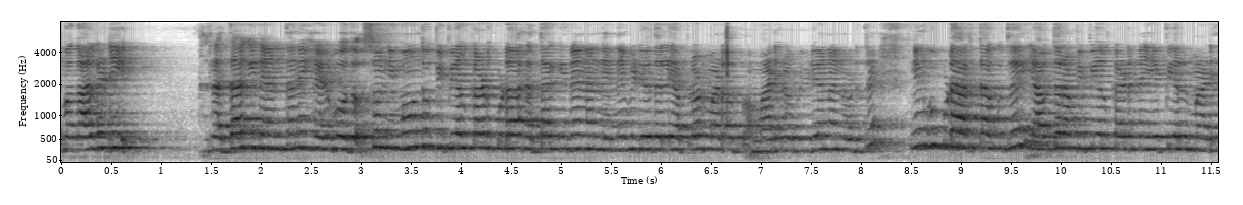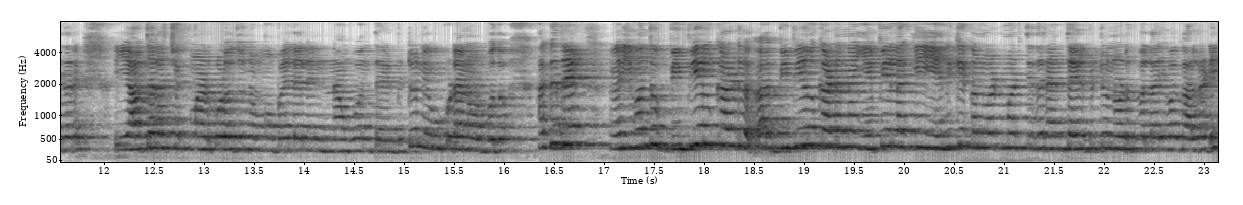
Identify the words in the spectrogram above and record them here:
ಇವಾಗ ಆಲ್ರೆಡಿ ರದ್ದಾಗಿದೆ ಅಂತಲೇ ಹೇಳ್ಬೋದು. ಸೊ ನಿಮ್ಮ ಒಂದು ಬಿ ಪಿ ಎಲ್ ಕಾರ್ಡ್ ಕೂಡ ರದ್ದಾಗಿದೆ. ನಾನು ನಿನ್ನೆ ವಿಡಿಯೋದಲ್ಲಿ ಅಪ್ಲೋಡ್ ಮಾಡೋ, ಮಾಡಿರೋ ವಿಡಿಯೋನ ನೋಡಿದ್ರೆ ನಿಮಗೂ ಕೂಡ ಅರ್ಥ ಆಗುತ್ತೆ. ಯಾವ ಥರ ಬಿ ಪಿ ಎಲ್ ಕಾರ್ಡನ್ನು ಎ ಪಿ ಎಲ್ ಮಾಡಿದ್ದಾರೆ, ಯಾವ ಥರ ಚೆಕ್ ಮಾಡ್ಕೊಳ್ಳೋದು ನಮ್ಮ ಮೊಬೈಲಲ್ಲಿ ನಾವು ಅಂತ ಹೇಳ್ಬಿಟ್ಟು ನೀವು ಕೂಡ ನೋಡ್ಬೋದು. ಹಾಗಾದರೆ, ಈ ಒಂದು B P L card B P L ಕಾರ್ಡನ್ನು ಎ ಪಿ ಎಲ್ ಆಗಿ ಏನಕ್ಕೆ ಕನ್ವರ್ಟ್ ಮಾಡ್ತಿದ್ದಾರೆ ಅಂತ ಹೇಳ್ಬಿಟ್ಟು ನೋಡಿದ್ವಲ್ಲ, ಇವಾಗ ಆಲ್ರೆಡಿ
